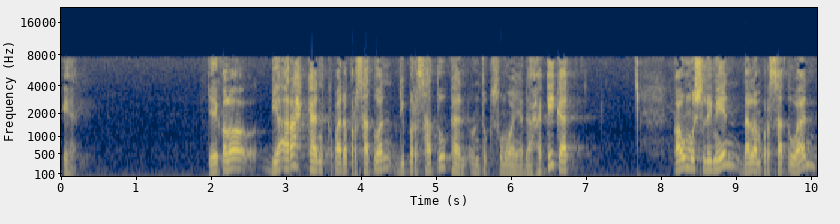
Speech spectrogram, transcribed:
Iya. Jadi kalau diarahkan kepada persatuan, dipersatukan untuk semuanya. Dan hakikat kaum muslimin dalam persatuan,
